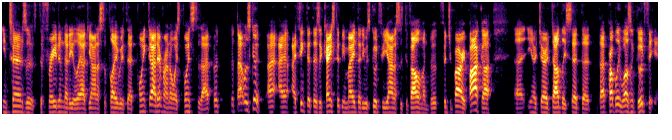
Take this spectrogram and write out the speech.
in terms of the freedom that he allowed Giannis to play with that point guard, everyone always points to that, but but that was good. I, I, I think that there's a case to be made that he was good for Giannis's development, but for Jabari Parker, uh, you know, Jared Dudley said that that probably wasn't good for him.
